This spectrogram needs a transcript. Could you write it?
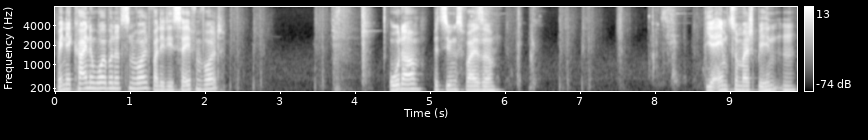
Wenn ihr keine Wall benutzen wollt, weil ihr die safen wollt. Oder beziehungsweise ihr aimt zum Beispiel hinten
